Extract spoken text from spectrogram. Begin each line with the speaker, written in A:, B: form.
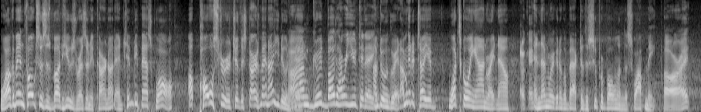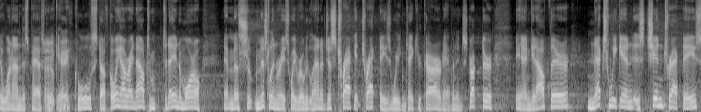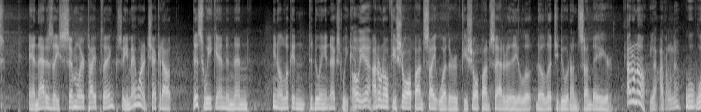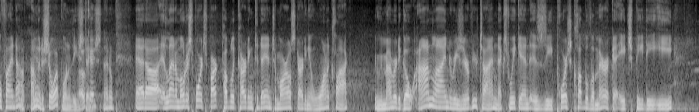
A: Welcome in, folks. This is Bud Hughes, resident car nut, and Tim DePasquale, upholsterer to the stars. Man, how you doing today?
B: I'm good, bud. How are you today?
A: I'm doing great. I'm going to tell you what's going on right now.
B: Okay.
A: And then we're going to go back to the Super Bowl and the swap meet
B: All right.
A: that went on this past
B: Okay.
A: weekend. Cool stuff going on right now. To, today and tomorrow at Mich- Michelin Raceway Road, Atlanta. Just track it, track days where you can take your car and have an instructor and get out there. Next weekend is Chin Track Days, and that is a similar type thing. So you may want to check it out this weekend and then. You know, look into doing it next weekend.
B: Oh, yeah.
A: I don't know if you show up on site, whether if you show up on Saturday, they'll, they'll let you do it on Sunday, or I don't know.
B: Yeah, I don't know.
A: We'll, we'll find out. I'm going to show up one of these
B: Okay.
A: days. I don't, at uh, Atlanta Motorsports Park, public karting today and tomorrow starting at 1 o'clock. Remember to go online to reserve your time. Next weekend is the Porsche Club of America, HPDE,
